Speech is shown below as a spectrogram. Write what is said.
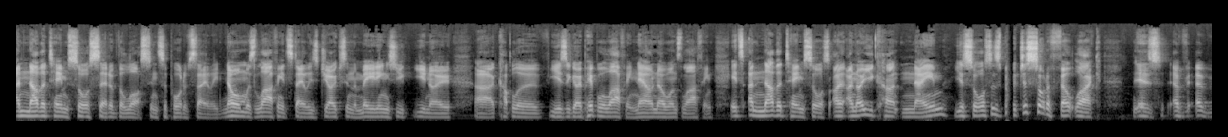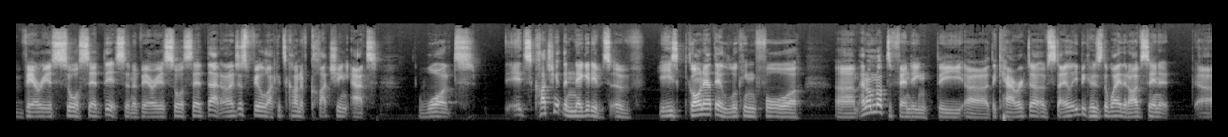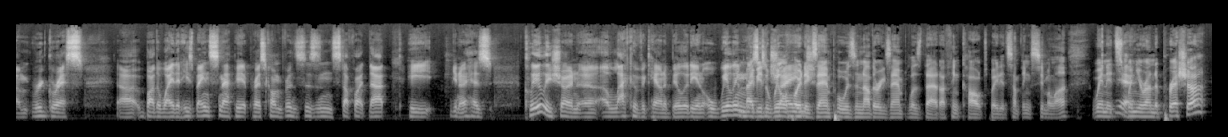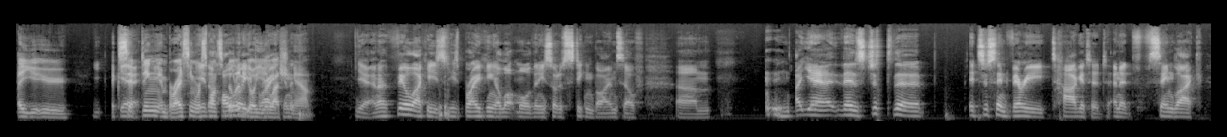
another team's source said of the loss in support of Staley. No one was laughing at Staley's jokes in the meetings. You you know, uh, a couple of years ago, people were laughing. Now no one's laughing. It's another team source. I, I know you can't name your sources, but it just sort of felt like there's a, a various source said this and a various source said that, and I just feel like it's kind of clutching at what it's clutching at the negatives of. He's gone out there looking for. Um, and I'm not defending the uh, the character of Staley because the way that I've seen it um, regress uh, by the way that he's been snappy at press conferences and stuff like that, he you know has clearly shown a, a lack of accountability and a willingness. Maybe the to Wilhoite example is another example as that. I think Kyle tweeted something similar. When it's Yeah. when you're under pressure, are you accepting, embracing yeah, the responsibility, or you are you lashing out? Yeah, and I feel like he's he's breaking a lot more than he's sort of sticking by himself. Um, uh, yeah, there's just the. It just seemed very targeted, and it seemed like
